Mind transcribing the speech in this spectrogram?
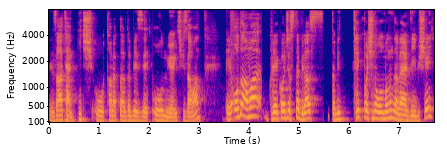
zaten hiç o taraklarda bezi olmuyor hiçbir zaman. E, o da ama Craig Hodges da biraz tabii tek başına olmanın da verdiği bir şey.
